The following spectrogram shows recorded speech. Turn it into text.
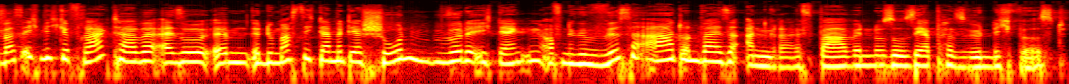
was ich mich gefragt habe, also ähm, du machst dich damit ja schon, würde ich denken, auf eine gewisse Art und und Weise angreifbar, wenn du so sehr persönlich wirst.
